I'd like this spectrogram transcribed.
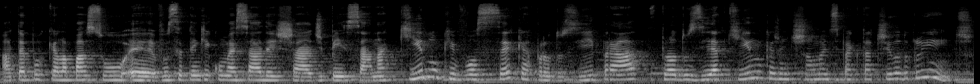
Até porque ela passou, é, você tem que começar a deixar de pensar naquilo que você quer produzir para produzir aquilo que a gente chama de expectativa do cliente.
